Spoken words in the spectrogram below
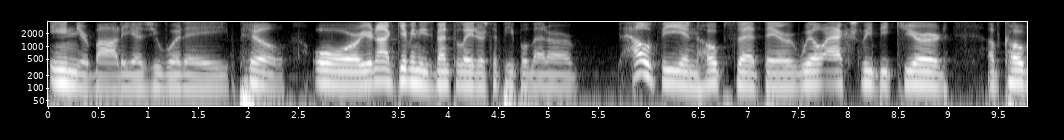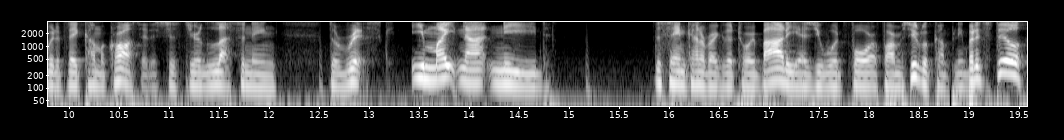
in your body as you would a pill, or you're not giving these ventilators to people that are healthy in hopes that they will actually be cured of COVID if they come across it. It's just you're lessening the risk. You might not need the same kind of regulatory body as you would for a pharmaceutical company, but it's still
